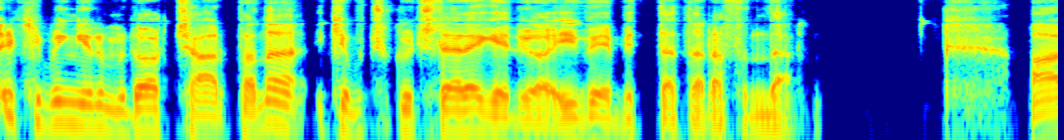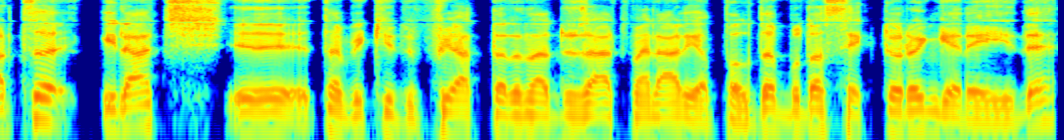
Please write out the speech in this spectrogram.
2024 çarpanı 2,5-3'lere geliyor EV tarafında. Artı ilaç e, tabii ki fiyatlarına düzeltmeler yapıldı. Bu da sektörün gereğiydi.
